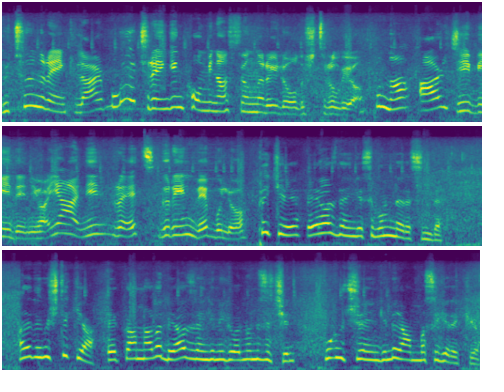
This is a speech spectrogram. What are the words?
bütün renkler bu üç rengin kombinasyonlarıyla oluşturuluyor. Buna RGB deniyor. Yani red, green ve blue. Peki beyaz dengesi bunun neresinde? Hani demiştik ya ekranlarda beyaz rengini görmemiz için bu üç rengin de yanması gerekiyor.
